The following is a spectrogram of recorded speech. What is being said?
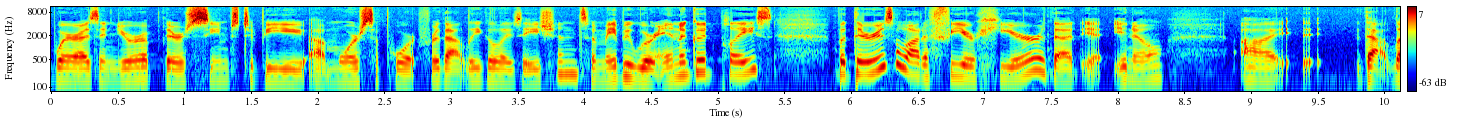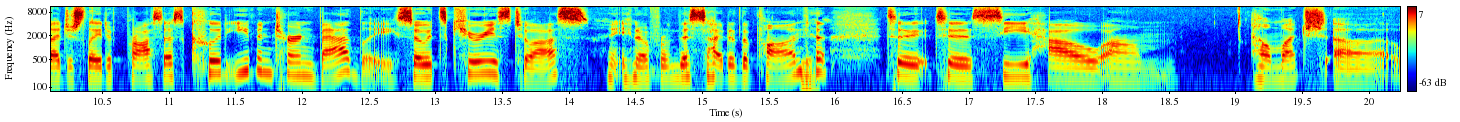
whereas in Europe, there seems to be uh, more support for that legalization. So maybe we're in a good place, but there is a lot of fear here that you know that legislative process could even turn badly. So it's curious to us, you know, from this side of the pond, yes. to to see how um, how much uh,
